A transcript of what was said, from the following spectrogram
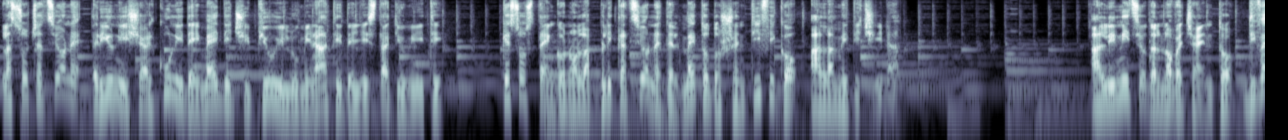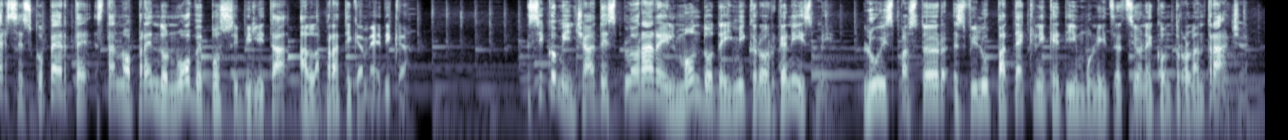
l'associazione riunisce alcuni dei medici più illuminati degli Stati Uniti che sostengono l'applicazione del metodo scientifico alla medicina. All'inizio del Novecento, diverse scoperte stanno aprendo nuove possibilità alla pratica medica. Si comincia ad esplorare il mondo dei microorganismi. Louis Pasteur sviluppa tecniche di immunizzazione contro l'antrace,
